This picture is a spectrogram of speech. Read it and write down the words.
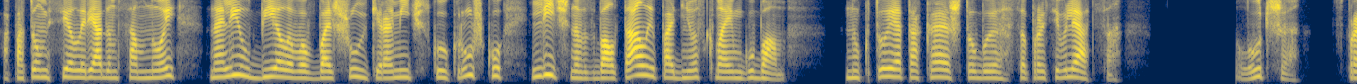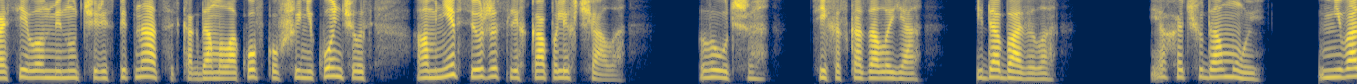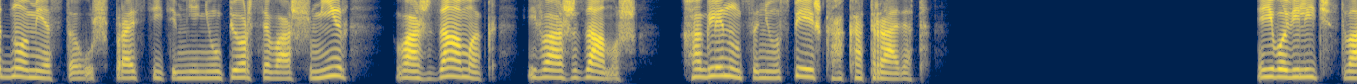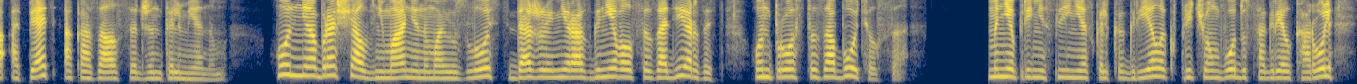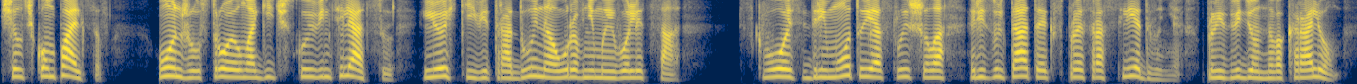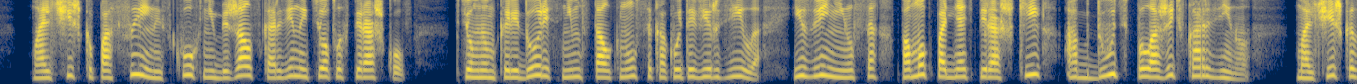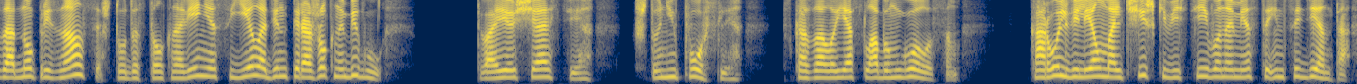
а потом сел рядом со мной, налил белого в большую керамическую кружку, лично взболтал и поднес к моим губам. Ну кто я такая, чтобы сопротивляться? Лучше, спросил он минут через пятнадцать, когда молоко в кувшине кончилось, а мне все же слегка полегчало. Лучше, тихо сказала я и добавила, «Я хочу домой. Ни в одно место, уж простите, мне не уперся ваш мир, ваш замок и ваш замуж. Оглянуться не успеешь, как отравят». Его Величество опять оказался джентльменом. Он не обращал внимания на мою злость, даже не разгневался за дерзость, он просто заботился — мне принесли несколько грелок, причем воду согрел король щелчком пальцев. Он же устроил магическую вентиляцию, легкий ветродуй на уровне моего лица. Сквозь дремоту я слышала результаты экспресс-расследования, произведенного королем. Мальчишка посыльный с кухни бежал с корзиной теплых пирожков. В темном коридоре с ним столкнулся какой-то верзила, извинился, помог поднять пирожки, обдуть, положить в корзину — Мальчишка заодно признался, что до столкновения съел один пирожок на бегу. «Твое счастье, что не после», — сказала я слабым голосом. Король велел мальчишке вести его на место инцидента.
